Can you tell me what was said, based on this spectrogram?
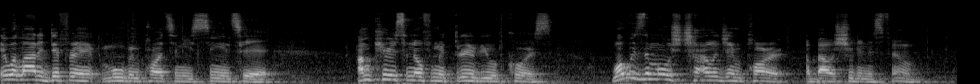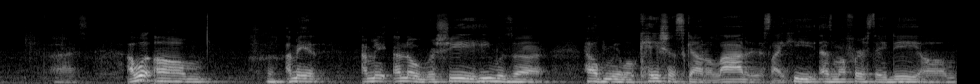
There were a lot of different moving parts in these scenes here. I'm curious to know from the three of you, of course, what was the most challenging part about shooting this film? Facts. I would um, I mean, I mean, I know Rashid. He was uh helping me location scout a lot. And it's like he, as my first AD, um,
